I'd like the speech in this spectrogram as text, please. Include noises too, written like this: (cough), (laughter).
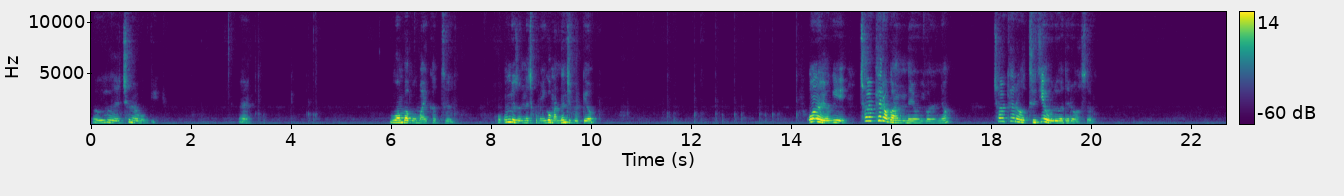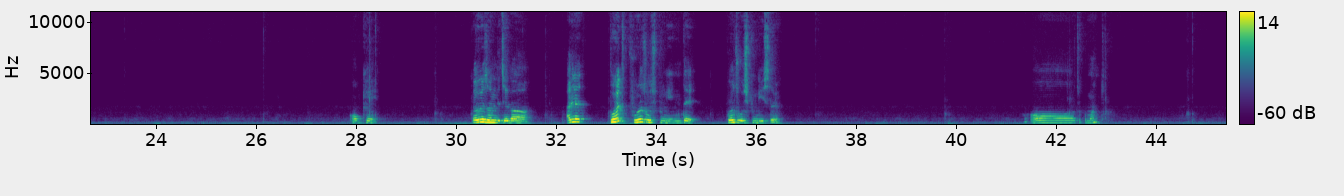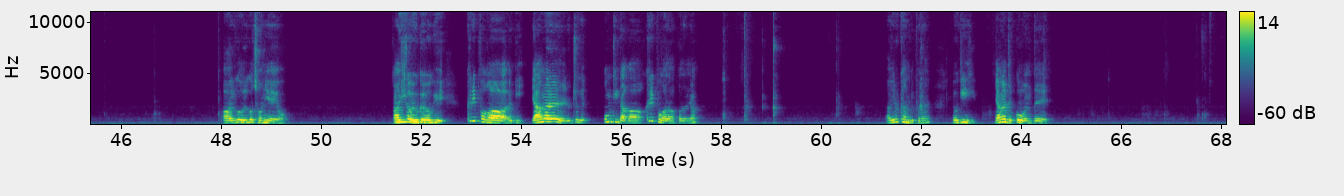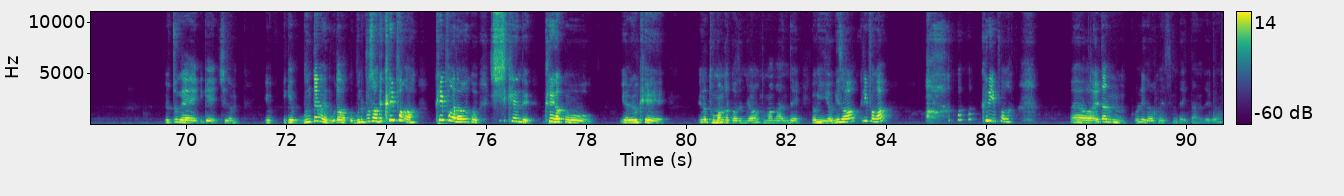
여기서 내 채널 보기. 네 무한반복 마이카트. 어, 옮겨졌네. 잠깐만 이거 맞는지 볼게요. 오늘 여기 철캐러 가는 내용이거든요 철캐러 드디어 우리가 내려왔어요 오케이 여기서 근데 제가 알려 보여 보여주고 싶은 게 있는데 보여주고 싶은 게 있어요. 어 잠깐만. 아 이거 이거 전이에요. 아 이거 이거 여기 크리퍼가 여기 양을 이쪽에 옮기다가 크리퍼가 나왔거든요. 아 이렇게 하는 게 편해. 여기 양을 데리고 오는데 이쪽에 이게 지금 이, 이게 문 때문에 못 와갖고 문을 부숴는데 크리퍼가 크리퍼가 나가고 시식했는데 그래갖고 이렇게 일로 도망갔거든요. 도망가는데 여기 여기서 크리퍼가 (laughs) 크리퍼가 에, 어, 일단 올리도록 하겠습니다. 일단 지금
